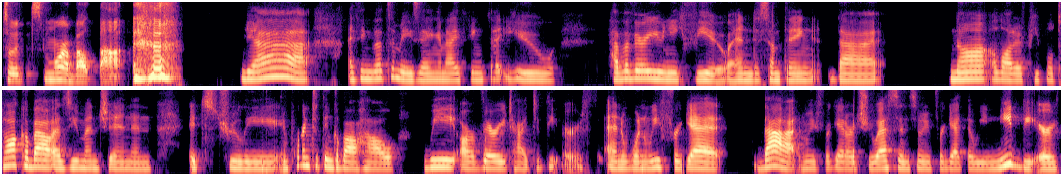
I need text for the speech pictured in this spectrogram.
So it's more about that. yeah, I think that's amazing. And I think that you have a very unique view and something that not a lot of people talk about, as you mentioned. And it's truly important to think about how we are very tied to the earth. And when we forget that and we forget our true essence and we forget that we need the earth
